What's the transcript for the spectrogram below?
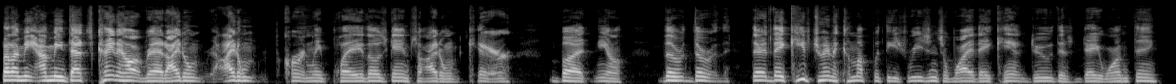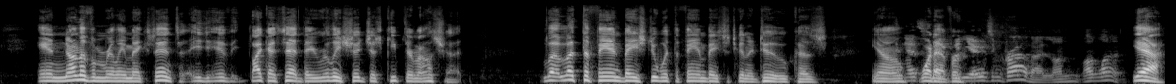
but I mean, I mean that's kind of how it read. I don't, I don't currently play those games, so I don't care. But you know, the the they they keep trying to come up with these reasons of why they can't do this day one thing, and none of them really make sense. It, it, like I said, they really should just keep their mouth shut. Let let the fan base do what the fan base is going to do, because you know And that's whatever. Videos and cry about it on, online, Yeah,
